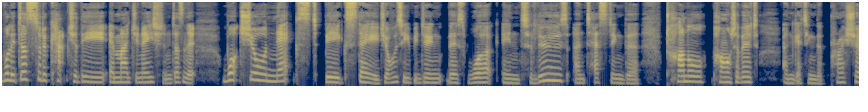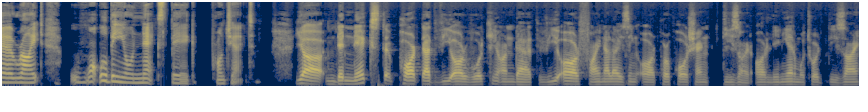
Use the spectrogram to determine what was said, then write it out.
Well, it does sort of capture the imagination, doesn't it? What's your next big stage? Obviously, you've been doing this work in Toulouse and testing the tunnel part of it and getting the pressure right. What will be your next big project? Yeah, the next part that we are working on that we are finalizing our propulsion design, our linear motor design,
